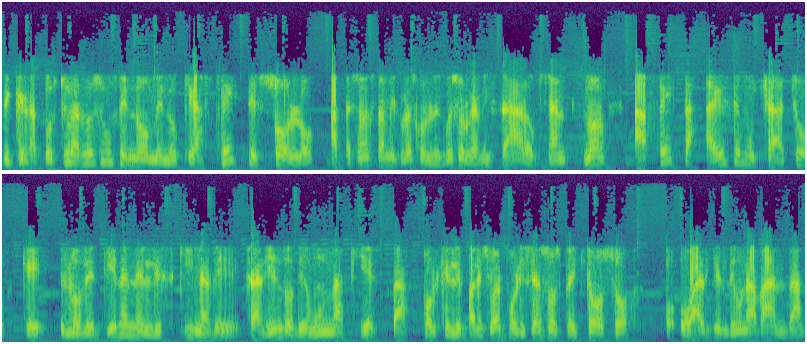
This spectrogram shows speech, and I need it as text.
de que la tortura no es un fenómeno que afecte solo a personas que están vinculadas con el negocio organizado, que sean, no, afecta a ese muchacho que lo detienen en la esquina de saliendo de una fiesta porque le pareció al policía sospechoso o, alguien de una banda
